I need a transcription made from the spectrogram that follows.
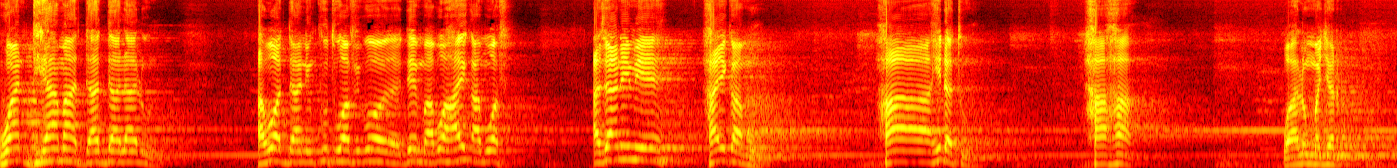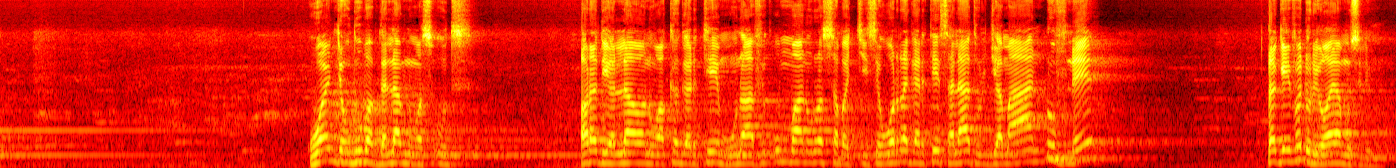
وان دراما داد دلالون أبو أداني كنت وافي بو ديم أبو هاي كامو وافي أزاني مي هاي كامو ها هدتو ها ها وهلم جر وان جودوب عبد الله بن مسعود رضي الله عنه وكغرتي منافق ما نور سبچي سي ور غرتي صلاه الجماعه دفنه دغيف روايه مسلم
